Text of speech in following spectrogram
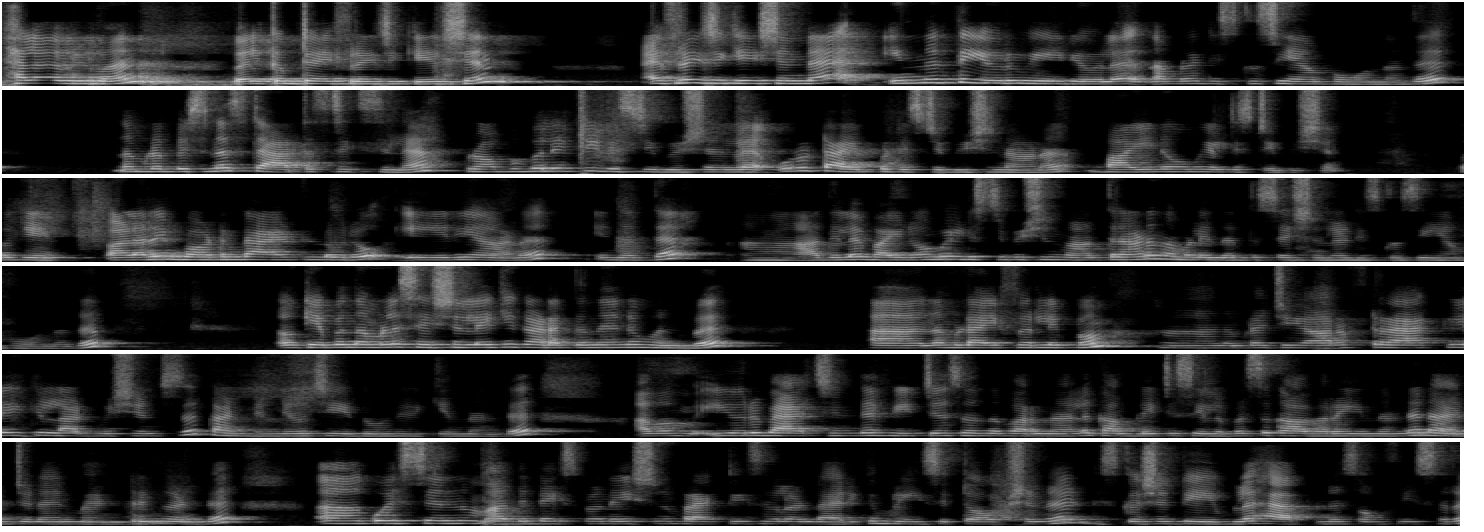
Hello everyone welcome to ഐഫർ education ഐഫർ എഡ്യൂക്കേഷന്റെ ഇന്നത്തെ ഈ ഒരു വീഡിയോയിൽ നമ്മൾ ഡിസ്കസ് ചെയ്യാൻ പോകുന്നത് നമ്മുടെ ബിസിനസ് സ്റ്റാറ്റിസ്റ്റിക്സിലെ പ്രോബബിലിറ്റി ഡിസ്ട്രിബ്യൂഷനിലെ ഒരു ടൈപ്പ് ഡിസ്ട്രിബ്യൂഷൻ ആണ് ബൈനോമിയൽ ഡിസ്ട്രിബ്യൂഷൻ ഓക്കെ വളരെ ഇമ്പോർട്ടന്റ് ആയിട്ടുള്ള ഒരു ഏരിയ ആണ് ഇന്നത്തെ അതിലെ ബൈനോമിയൽ ഡിസ്ട്രിബ്യൂഷൻ മാത്രമാണ് നമ്മൾ ഇന്നത്തെ സെഷനിൽ ഡിസ്കസ് ചെയ്യാൻ പോകുന്നത്. ഓക്കെ അപ്പം നമ്മൾ സെഷനിലേക്ക് കടക്കുന്നതിന് മുൻപ് നമ്മുടെ ഐഫറിൽ ഇപ്പം നമ്മുടെ ജി ആർ എഫ് ട്രാക്കിലേക്കുള്ള അഡ്മിഷൻസ് കണ്ടിന്യൂ ചെയ്തുകൊണ്ടിരിക്കുന്നുണ്ട്. അപ്പം ഈ ഒരു ബാച്ചിന്റെ ഫീച്ചേഴ്സ് എന്ന് പറഞ്ഞാൽ കംപ്ലീറ്റ് സിലബസ് കവർ ചെയ്യുന്നുണ്ട്. നയൻ ടു നയൻ മെന്ററിംഗ് ഉണ്ട്. ക്വസ്റ്റ്യനും അതിന്റെ എക്സ്പ്ലനേഷനും പ്രാക്ടീസുകൾ ഉണ്ടായിരിക്കും. റീസിറ്റ് ഓപ്ഷന് discussion table happiness officer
